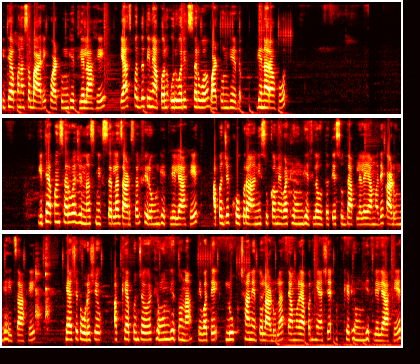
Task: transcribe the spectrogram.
इथे आपण असं बारीक वाटून घेतलेलं आहे. याच पद्धतीने आपण उर्वरित सर्व वाटून घे घेणार आहोत. इथे आपण सर्व जिन्नस मिक्सरला जाडसर फिरवून घेतलेले आहेत. आपण जे खोबरं आणि सुकामेवा ठेवून घेतलं होतं ते सुद्धा आपल्याला यामध्ये काढून घ्यायचं आहे. हे असे थोडेसे अख्खे आपण जेव्हा ठेवून घेतो ना तेव्हा ते लुक छान येतो लाडूला. त्यामुळे आपण हे असे अख्खे ठेवून घेतलेले आहेत.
